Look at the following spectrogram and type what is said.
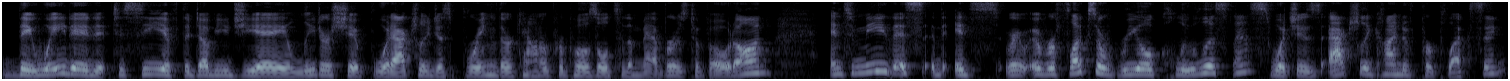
they waited to see if the WGA leadership would actually just bring their counterproposal to the members to vote on. And to me, this it's it reflects a real cluelessness, which is actually kind of perplexing.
